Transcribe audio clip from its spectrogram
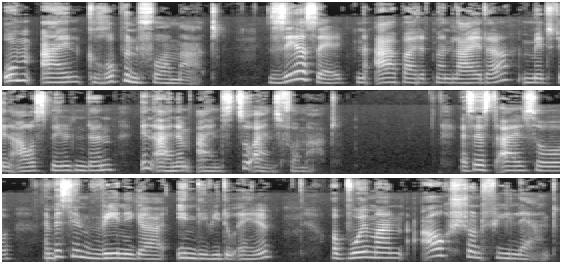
um ein Gruppenformat. Sehr selten arbeitet man leider mit den Ausbildenden in einem 1 zu 1 Format. Es ist also ein bisschen weniger individuell, obwohl man auch schon viel lernt.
